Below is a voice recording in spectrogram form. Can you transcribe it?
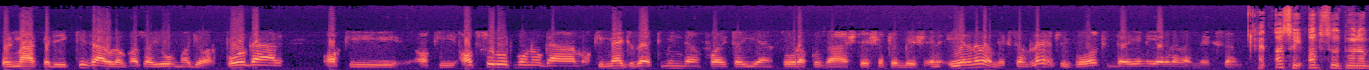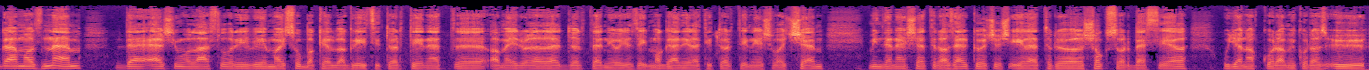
hogy már pedig kizárólag az a jó magyar polgár, aki, aki abszolút monogám, aki megvet mindenfajta ilyen szórakozást, és a többi. És én ilyen nem emlékszem. Lehet, hogy volt, de én ilyen nem emlékszem. Hát az, hogy abszolút monogám, az nem, de Elsimon László révén majd szóba kerül a Gréci történet, amelyről el lehet dörteni, hogy ez egy magánéleti történés vagy sem. Minden esetre az elkölcsös életről sokszor beszél, ugyanakkor, amikor az ő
